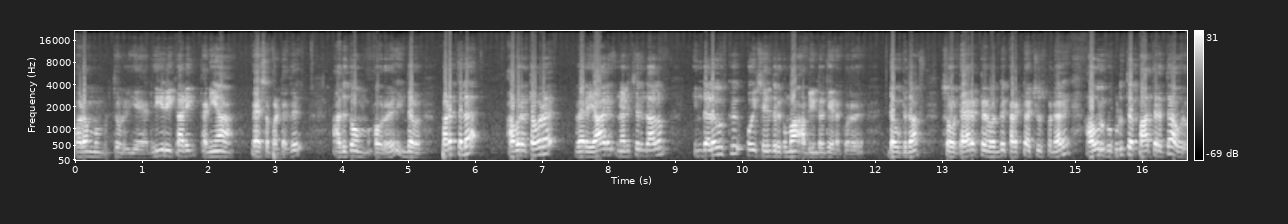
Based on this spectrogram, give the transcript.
படத்துடைய ரீ ரெக்கார்டிங் தனியாக பேசப்பட்டது. அதுக்கும் அவர் இந்த படத்தில் அவரை தவிர வேறு யார் நடிச்சிருந்தாலும் இந்த அளவுக்கு போய் சேர்ந்துருக்குமா அப்படின்றது எனக்கு ஒரு டவுட்டு தான். ஸோ டைரக்டர் வந்து கரெக்டாக சூஸ் பண்ணார். அவருக்கு கொடுத்த பாத்திரத்தை அவர்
